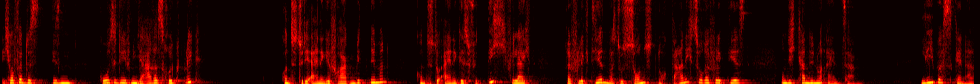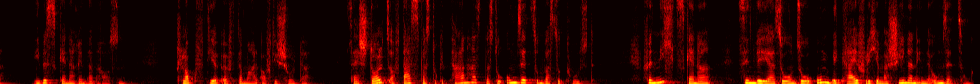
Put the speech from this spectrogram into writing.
Ich hoffe, dass diesen positiven Jahresrückblick konntest du dir einige Fragen mitnehmen, konntest du einiges für dich vielleicht reflektieren, was du sonst noch gar nicht so reflektierst. Und ich kann dir nur eins sagen. Lieber Scanner, liebe Scannerin da draußen, Klopf dir öfter mal auf die Schulter. Sei stolz auf das, was du getan hast, was du umsetzt und was du tust. Für Nichtscanner sind wir ja so und so unbegreifliche Maschinen in der Umsetzung.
